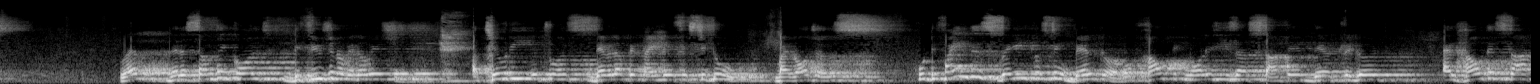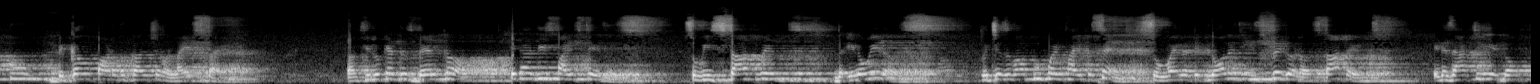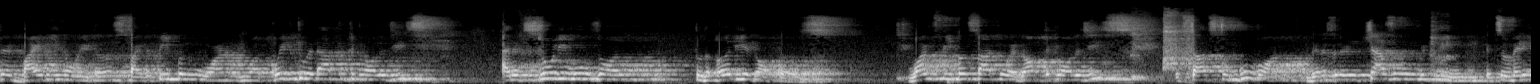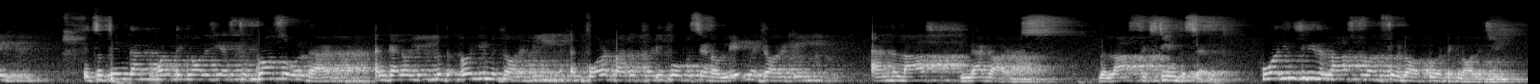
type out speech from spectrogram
Well, there is something called diffusion of innovation, a theory which was developed in 1962 by Rogers, who defined this very interesting bell curve of how technologies are started, they are triggered, and how they start to become a part of the culture or lifestyle. Now, if you look at this bell curve, it has these five stages. So we start with the innovators, which is about 2.5%. So when a technology is triggered or started, it is actually adopted by the innovators, by the people who are, who are quick to adapt to technologies, and it slowly moves on to the early adopters. Once people start to adopt technologies, it starts to move on. There is a little chasm in between. It's a very, it's a thing that one technology has to cross over that and of lead to the early majority and followed by the 34% or late majority and the last laggards, the last 16%, who are usually the last ones to adopt to a technology.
